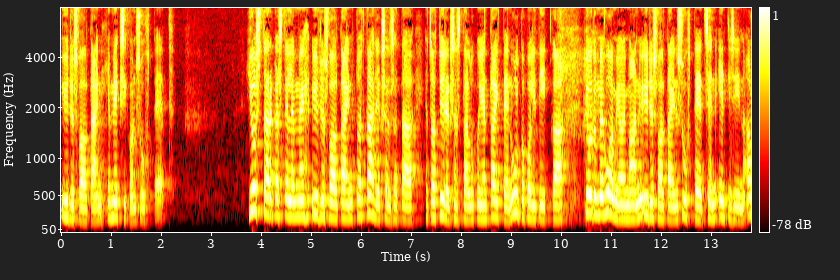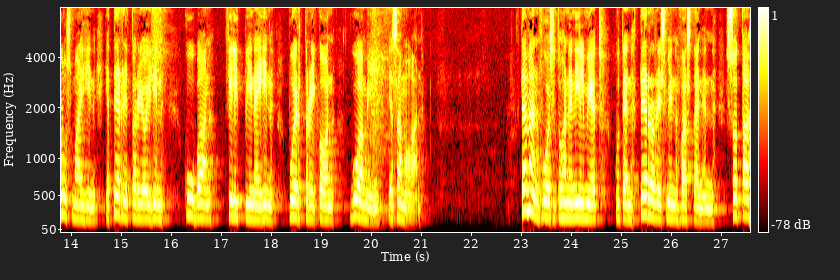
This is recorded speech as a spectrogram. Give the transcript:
Yhdysvaltain ja Meksikon suhteet. Jos tarkastelemme Yhdysvaltain 1800- ja 1900-lukujen taitteen ulkopolitiikkaa, joudumme huomioimaan Yhdysvaltain suhteet sen entisiin alusmaihin ja territorioihin, Kuubaan, Filippiineihin, Puerto Ricoon, Guamiin ja Samoaan. Tämän vuosituhannen ilmiöt, kuten terrorismin vastainen sota,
